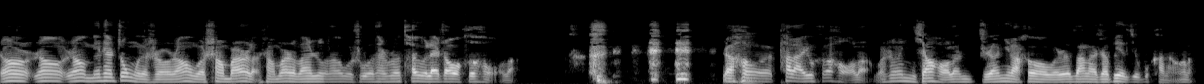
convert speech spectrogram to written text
然后然后然后明天中午的时候，然后我上班了，上班了完了之后，他跟我说，他说他又来找我和好了。然后他俩又和好了，我说你想好了，只要你俩和好，我说咱俩这辈子就不可能了。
